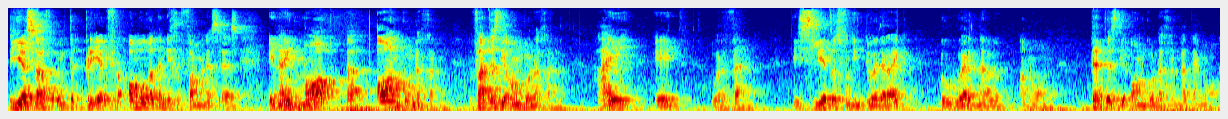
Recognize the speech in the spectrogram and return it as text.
besig om te preek vir almal wat in die gevangenis is en hy maak 'n aankondiging. Wat is die aankondiging? Hy het oorwin. Die sleutels van die doderyk behoort nou aan hom. Dit is die aankondiging wat hy maak.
